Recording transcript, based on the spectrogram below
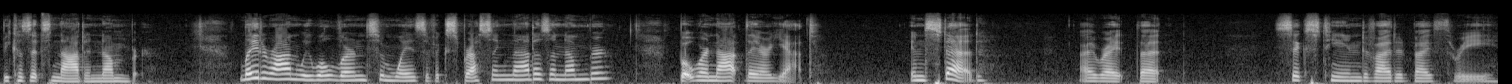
because it's not a number. Later on we will learn some ways of expressing that as a number, but we're not there yet. Instead, I write that 16 divided by 3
